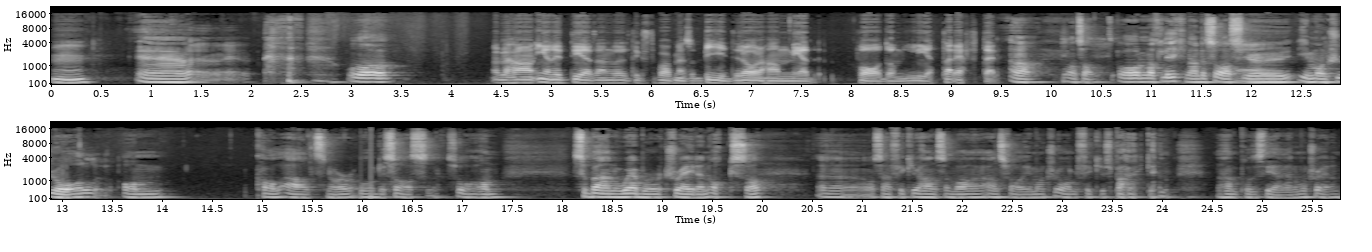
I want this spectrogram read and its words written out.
Mm. Eh, och Eller han, enligt deras Analytics Department så bidrar han med vad de letar efter. Ja, något sånt. Och något liknande sades ju i Montreal om Carl Altsner och det sades så om Saban Webber-traden också. Eh, och sen fick ju han som var ansvarig i Montreal fick ju sparken när han protesterade mot traden.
